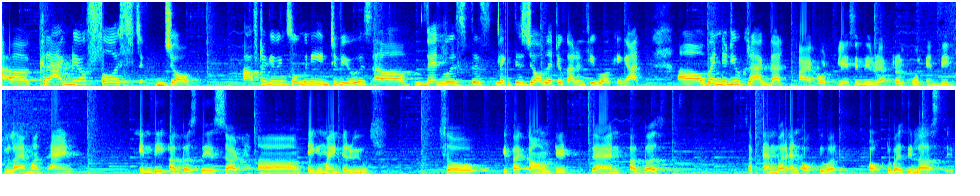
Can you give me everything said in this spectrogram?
uh, crack your first job? After giving so many interviews, uh, when was this like this job that you're currently working at? Uh, when did you crack that? I got placed in the referral pool in the July month, and in the August they start uh, taking my interviews. So if I count it, then August, September, and October. October is the last day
